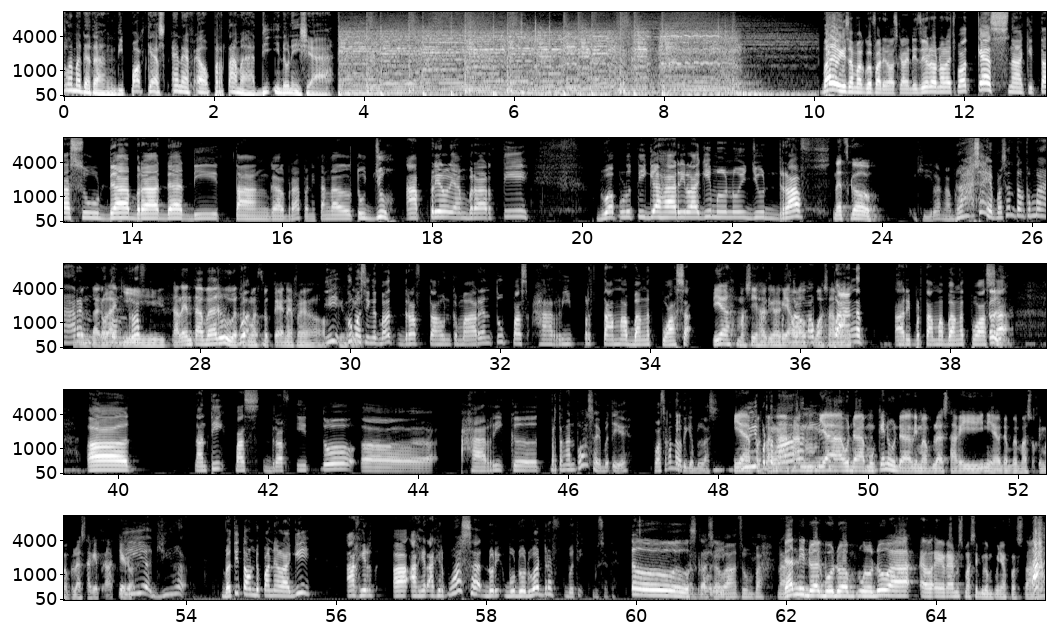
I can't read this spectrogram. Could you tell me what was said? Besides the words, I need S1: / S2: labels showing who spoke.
S1: Selamat datang di podcast NFL pertama di Indonesia.
S2: Balik lagi sama gue Fadil sekalian di Zero Knowledge Podcast Nah kita sudah berada di tanggal berapa nih? Tanggal 7 April yang berarti 23 hari lagi menuju draft
S3: Let's go.
S2: Gila gak berasa ya perasaan tahun kemarin
S3: Bentar
S2: nonton
S3: lagi
S2: draft.
S3: talenta baru
S2: Gua-
S3: masuk ke NFL.
S2: Ih, gue masih inget banget draft tahun kemarin tuh pas hari pertama banget puasa
S3: Iya, masih hari-hari awal
S2: pertama
S3: puasa
S2: banget. Hari pertama banget puasa. Eh nanti pas draft itu eh hari ke pertengahan puasa ya berarti ya? Puasa kan tanggal 13.
S3: Iya,
S2: Wih,
S3: pertengahan
S2: iya.
S3: ya udah mungkin udah 15 hari ini ya, udah masuk 15 hari terakhir.
S2: Iya, gila. Berarti tahun depannya lagi akhir eh, akhir-akhir puasa 2022 draft berarti buset ya.
S3: Tuh,
S2: Nggak berasa banget sumpah. Nah,
S3: Dan di 2022 LA Rams masih belum punya first round.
